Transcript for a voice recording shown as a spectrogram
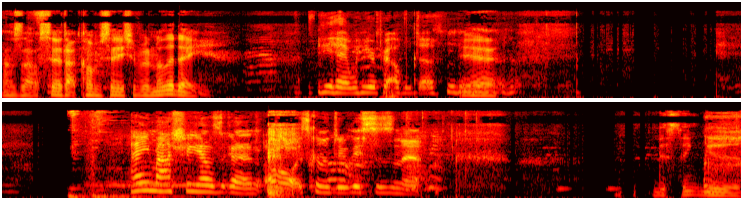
I was like, I'll save that conversation for another day. Yeah, when you're a bit older. Yeah. Hey Mashy, how's it going? Oh, it's gonna do this, isn't it? This ain't good.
